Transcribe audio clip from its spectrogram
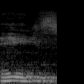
Aced.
